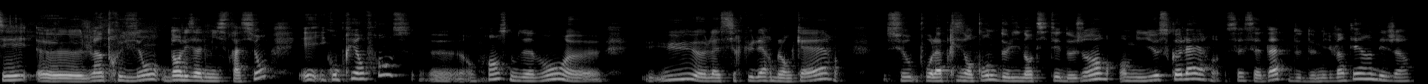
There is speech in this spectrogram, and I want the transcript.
c'est euh, l'intrusion dans les administrations, et y compris en France. Euh, en France, nous avons euh, eu la circulaire Blanquer pour la prise en compte de l'identité de genre en milieu scolaire. Ça, ça date de 2021 déjà.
